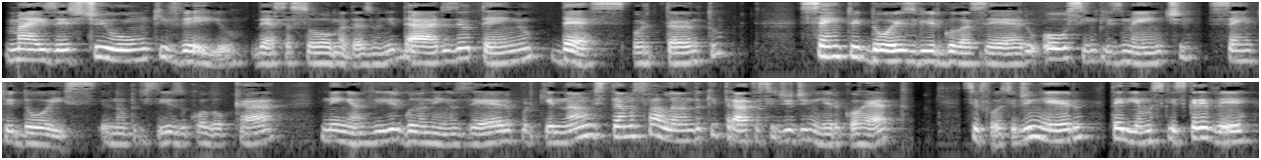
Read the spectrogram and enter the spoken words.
mais este 1 que veio dessa soma das unidades, eu tenho 10, portanto, 102,0 ou simplesmente 102. Eu não preciso colocar nem a vírgula, nem o zero, porque não estamos falando que trata-se de dinheiro, correto? Se fosse dinheiro, teríamos que escrever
